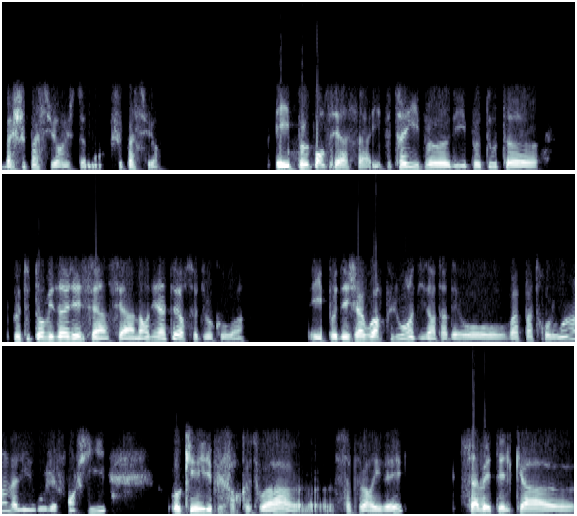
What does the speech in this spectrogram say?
Bah, je suis pas sûr justement, je suis pas sûr. Et il peut penser à ça. Il peut, il peut, il peut tout, euh, il peut tout envisager. C'est un, c'est un ordinateur ce Joko. Hein. Et il peut déjà voir plus loin en disant attendez, oh, va pas trop loin, la ligne rouge est franchie. Ok, il est plus fort que toi, euh, ça peut arriver. Ça avait été le cas. euh,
